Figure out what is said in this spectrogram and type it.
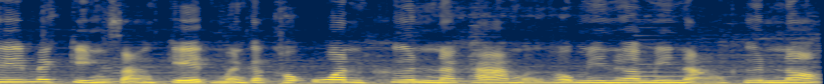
ที่แม่กิ่งสังเกตเหมือนกับเขาอ้วนขึ้นนะคะ เหมือนเขามีเนื้อมีหนังขึ้นเนาะ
